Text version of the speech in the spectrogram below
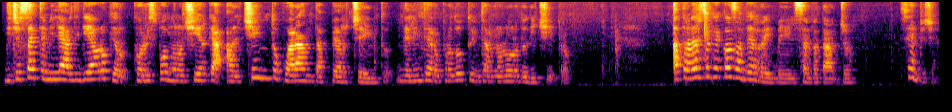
17 miliardi di euro che corrispondono circa al 140% dell'intero prodotto interno lordo di Cipro. Attraverso che cosa avverrebbe il salvataggio? Semplice.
